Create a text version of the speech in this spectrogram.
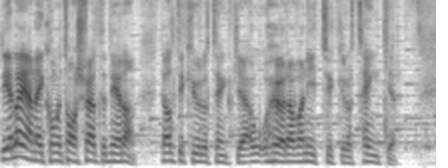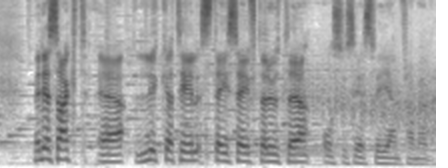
Dela gärna i kommentarsfältet nedan. Det är alltid kul att tänka och höra vad ni tycker och tänker. Med det sagt, eh, lycka till, stay safe där ute och så ses vi igen framöver.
